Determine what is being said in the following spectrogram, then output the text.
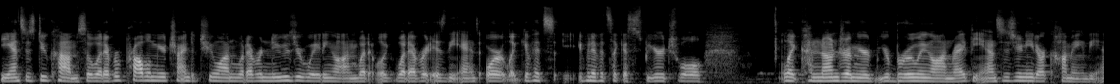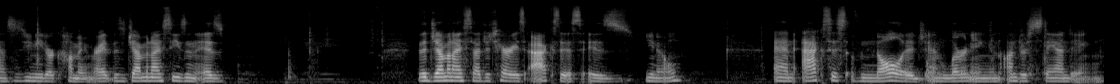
The answers do come. So whatever problem you're trying to chew on whatever news you're waiting on what like whatever it is the answer or like if it's even if it's like a spiritual like conundrum you're you're brewing on right? The answers you need are coming. The answers you need are coming right? This gemini season is the Gemini Sagittarius axis is, you know, an axis of knowledge and learning and understanding.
